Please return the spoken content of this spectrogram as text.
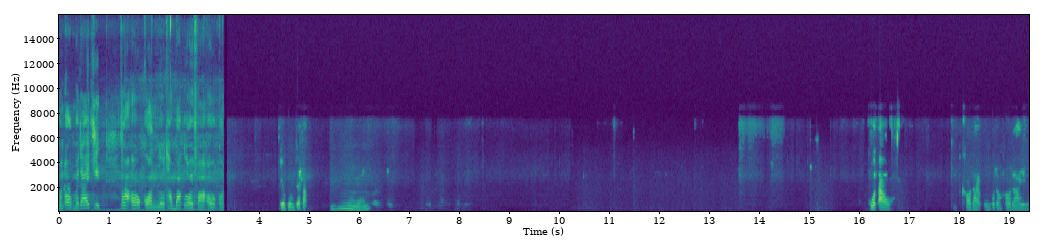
มันออกไม่ได้กิจเราออกก่อน เราทำบั๊กลอยฟ้าออกก่อน เดี๋ยวผมจะตัดอื้อหื อโคตรเอากิจเข้าได้ ผมก็ต้องเข้าได้อยู่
